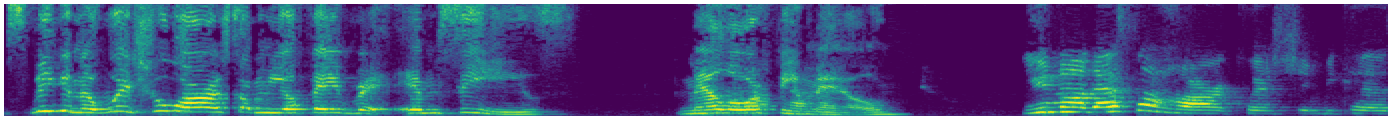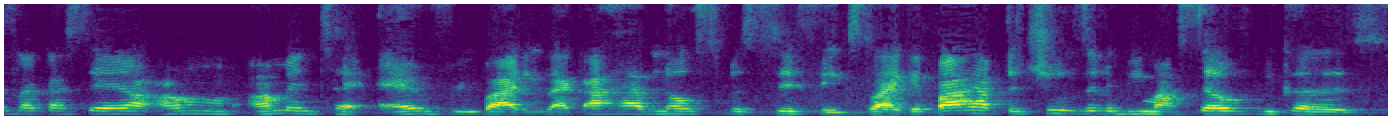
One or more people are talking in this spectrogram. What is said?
speaking of which, who are some of your favorite MCs, male or female? You know, that's a hard question because, like I said, I'm I'm into everybody. Like, I have no specifics. Like, if I have to choose, it'll be myself because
